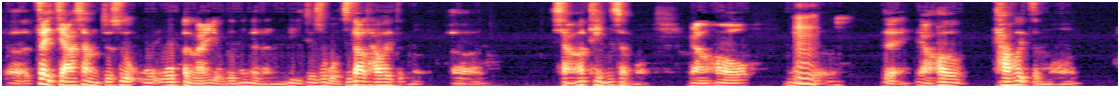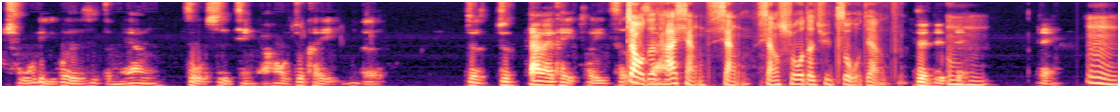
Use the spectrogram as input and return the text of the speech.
呃，再加上就是我我本来有的那个能力，就是我知道他会怎么，呃。想要听什么，然后那个对，然后他会怎么处理，或者是怎么样做事情，然后我就可以那个，就就大概可以推测，照着他想想想说的去做，这样子。对对对，对。嗯，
